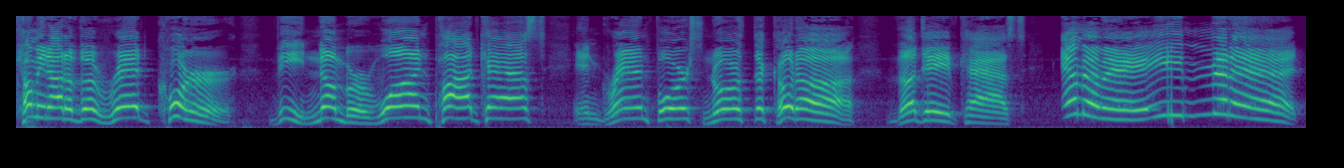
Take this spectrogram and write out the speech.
Coming out of the red corner, the number one podcast in Grand Forks, North Dakota, the Dave Cast MMA Minute.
